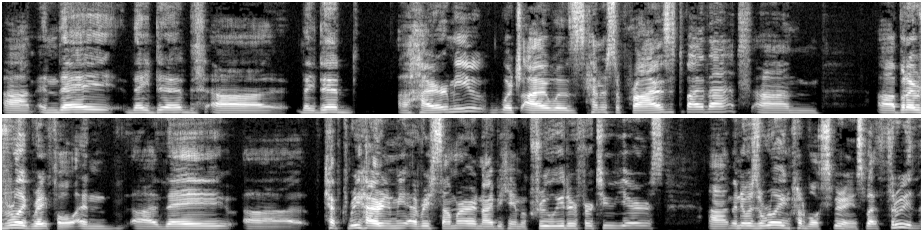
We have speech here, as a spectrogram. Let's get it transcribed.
um, and they they did uh, they did uh, hire me, which I was kind of surprised by that. Um, uh, but I was really grateful, and uh, they uh, kept rehiring me every summer, and I became a crew leader for two years, um, and it was a really incredible experience. But through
